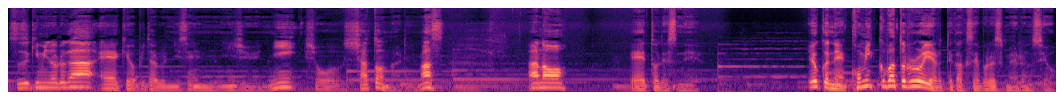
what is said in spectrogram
鈴木みのるが、えー、KOPW2022 勝者となります。あの、えっ、ー、とですね、よくね、コミックバトルロイヤルって学生プロレスもやるんですよ。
